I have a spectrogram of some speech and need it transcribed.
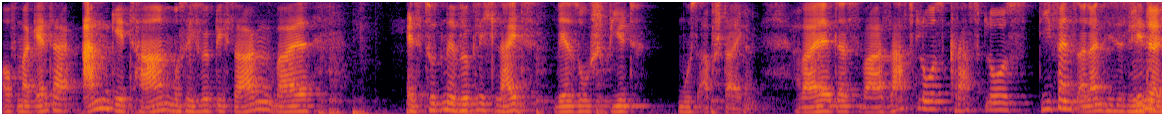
auf Magenta angetan, muss ich wirklich sagen, weil es tut mir wirklich leid, wer so spielt, muss absteigen weil das war saftlos, kraftlos. Defense, allein diese Szene,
